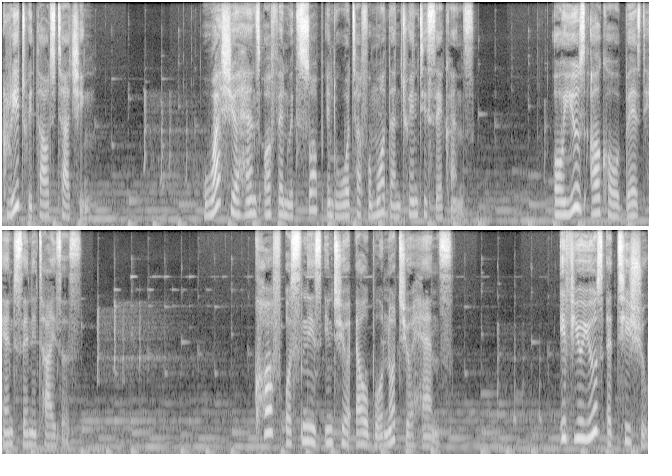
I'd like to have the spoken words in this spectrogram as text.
Greet without touching. Wash your hands often with soap and water for more than 20 seconds. Or use alcohol based hand sanitizers. Cough or sneeze into your elbow, not your hands. If you use a tissue,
